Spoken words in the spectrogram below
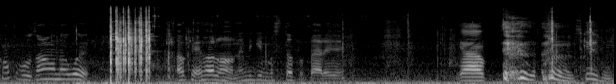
comfortable as I don't know what. Okay, hold on. Let me get my stuff up out of here. Y'all, excuse me.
